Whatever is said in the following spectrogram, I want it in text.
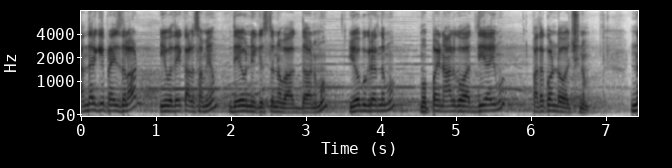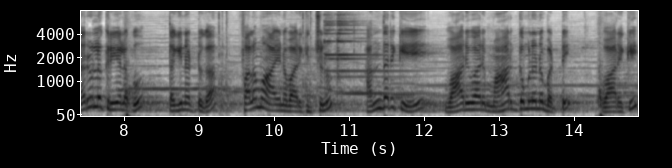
అందరికీ ప్రైజ్ దలాడ్ ఈ ఉదయకాల సమయం దేవునికి ఇస్తున్న వాగ్దానము. యోబు గ్రంథము ముప్పై నాలుగో అధ్యాయము పదకొండవ వచనం. నరుల క్రియలకు తగినట్టుగా ఫలము ఆయన వారికిచ్చును. అందరికీ వారి వారి మార్గములను బట్టి వారికి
